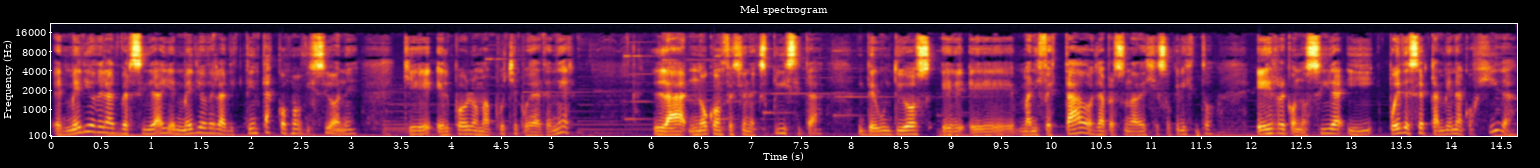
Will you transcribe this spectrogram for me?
en medio de la adversidad y en medio de las distintas cosmovisiones que el pueblo mapuche pueda tener. La no confesión explícita de un Dios eh, eh, manifestado en la persona de Jesucristo es reconocida y puede ser también acogida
